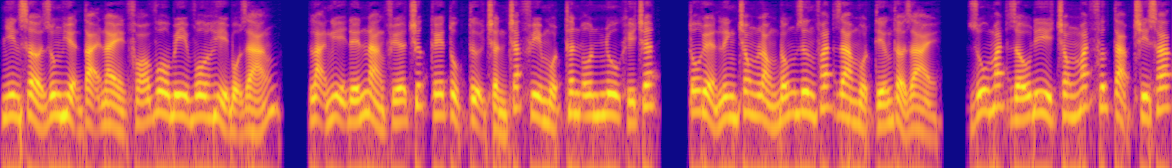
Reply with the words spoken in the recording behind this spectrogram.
Nhìn sở dung hiện tại này phó vô bi vô hỉ bộ dáng, lại nghĩ đến nàng phía trước kế tục tự Trần Chắc Phi một thân ôn nhu khí chất, Tô huyền linh trong lòng đống dưng phát ra một tiếng thở dài, rũ mắt giấu đi trong mắt phức tạp chi sắc.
